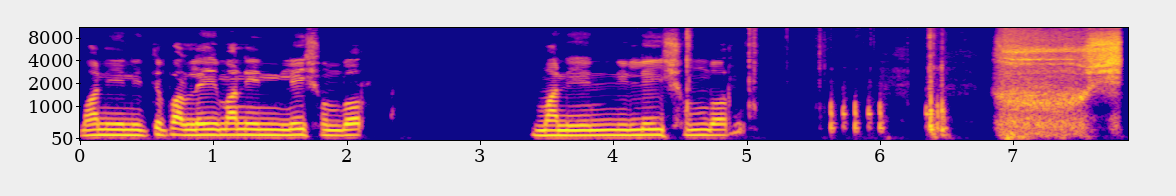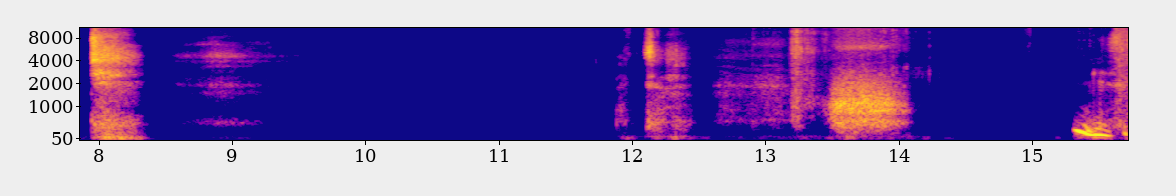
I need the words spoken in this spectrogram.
মানিয়ে নিতে পারলেই, মানিয়ে নিলেই সুন্দর। মানিয়ে নিলেই সুন্দর। গেছে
